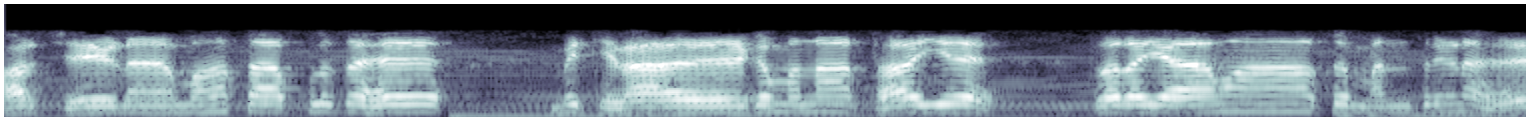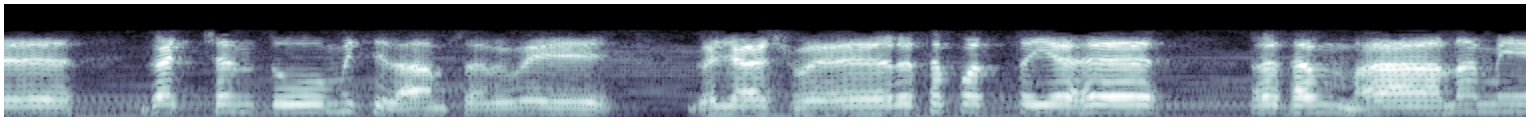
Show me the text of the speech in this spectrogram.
हर्षेण महता प्लुतः। मिथिलागमनार्थाय त्वरयामास मन्त्रिणः गच्छन्तु मिथिलां सर्वे। गजाश्वरथपत्तयः रथम् आनमे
